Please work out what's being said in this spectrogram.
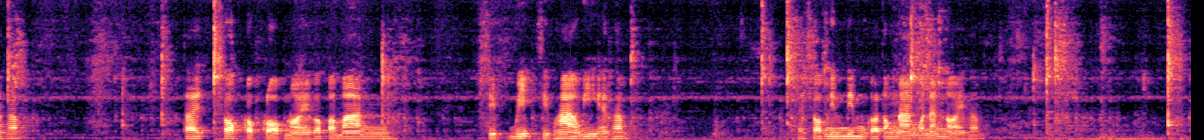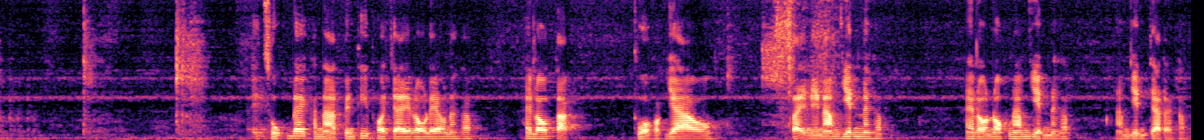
นะครับ ถ้าชอบกรอบๆหน่อยก็ประมาณสิบวิสิบห้าวินะครับ ถ้าชอบนิ่มๆก็ต้องนานกว่านั้นหน่อยครับให้ สุกได้ขนาดเป็นที่พอใจเราแล้วนะครับ ให้เราตักถั่วฝักยาวใส่ในน้ำเย็นนะครับ ให้เรานอกน้ำเย็นนะครับ น้ำเย็นจัดนะครับ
